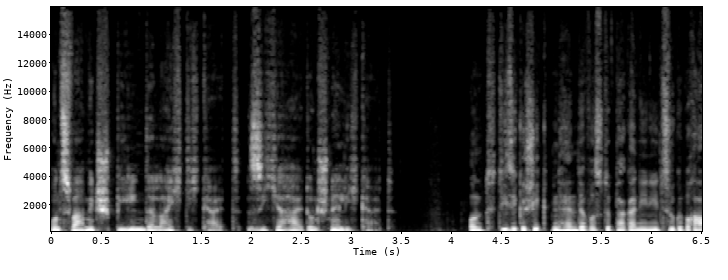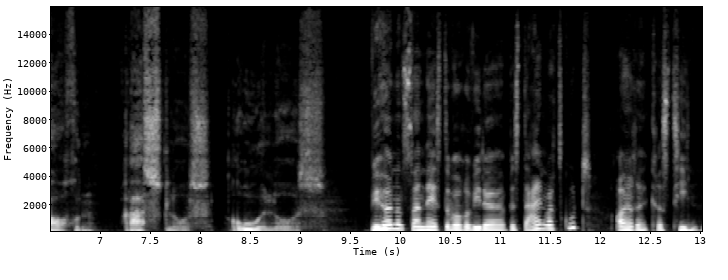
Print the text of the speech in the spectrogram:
und zwar mit spielender Leichtigkeit, Sicherheit und Schnelligkeit. Und diese geschickten Hände wusste Paganini zu gebrauchen. Rastlos, ruhelos. Wir hören uns dann nächste Woche wieder. Bis dahin macht's gut. Eure Christine.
